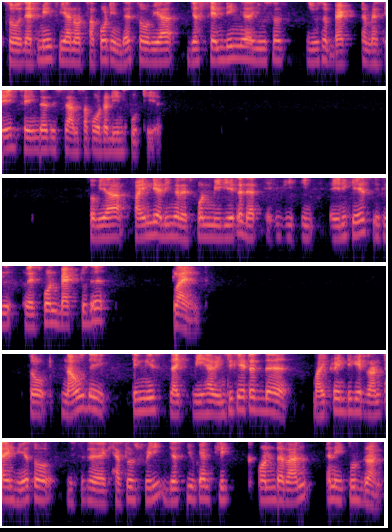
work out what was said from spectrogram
So that means we are not supporting that. So we are just sending a users user back a message saying that this is unsupported input here. So we are finally adding a response mediator that in any case it will respond back to the client. So now the thing is like we have integrated the micro integrate runtime here. So this is like hassle free. Just you can click on the run and it would run.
